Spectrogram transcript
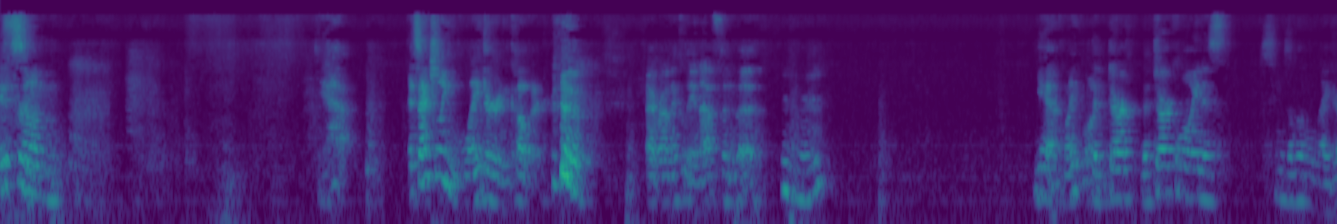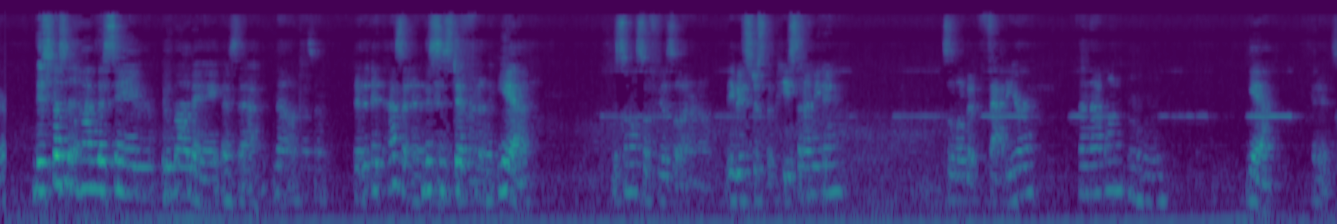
It's It's um. Yeah. It's actually lighter in color. Ironically enough, than the Mm-hmm. Yeah, light the dark the dark loin is seems a little lighter. This doesn't have the same umami as that. No, it doesn't. It, it has it. in- This is definitely Yeah. This one also feels. I don't know. Maybe it's just the piece that I'm eating. It's a little bit fattier than that one. Mm-hmm. Yeah. It is.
